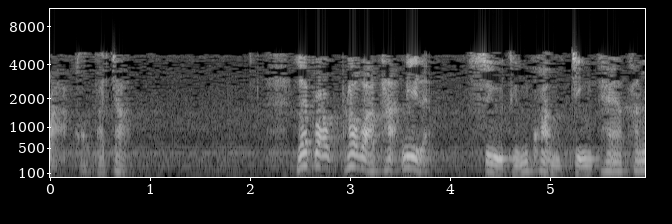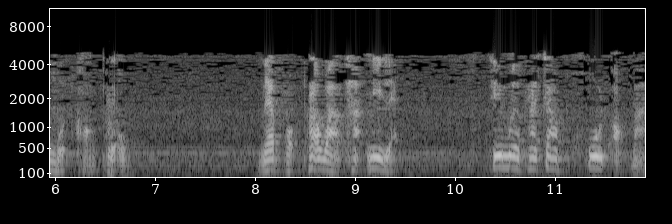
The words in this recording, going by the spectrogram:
ปากของพระเจ้า และพระพระวาทะนี่แหละ สื่อถึงความจริงแท้ทั้งหมดของพระองค์ และพระวาทะนี่แหละ ที่เมื่อพระเจ้าพูดออกมา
